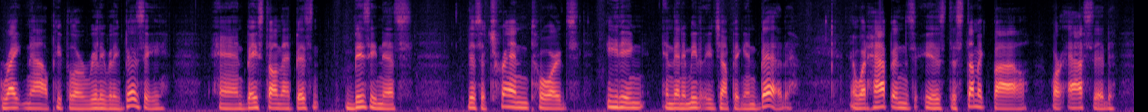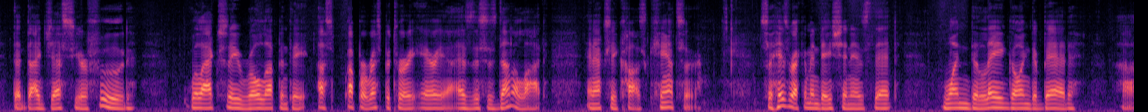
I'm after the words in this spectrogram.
right now people are really really busy, and based on that busyness, there's a trend towards eating and then immediately jumping in bed. And what happens is the stomach bile or acid that digests your food will actually roll up into the upper respiratory area, as this is done a lot, and actually cause cancer. So his recommendation is that one delay going to bed uh,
